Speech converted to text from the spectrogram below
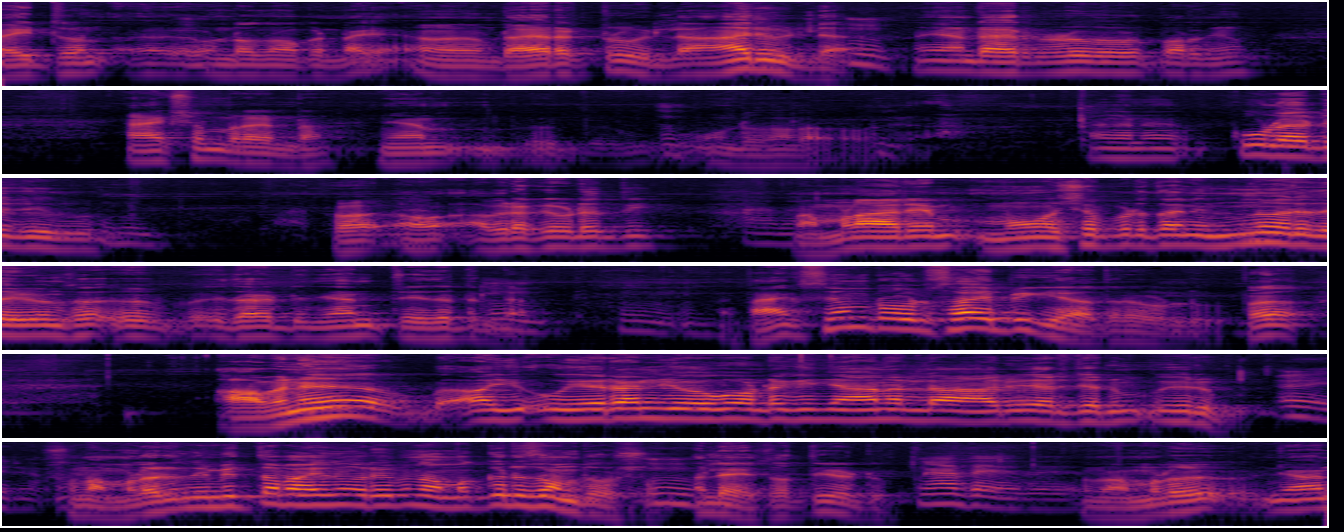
ലൈറ്റ് ഉണ്ടോ നോക്കണ്ട? ഡയറക്ടറും ഇല്ല ആരുമില്ല. ഞാൻ ഡയറക്ടറോട് പറഞ്ഞു ആക്ഷൻ പറയണ്ട ഞാൻ കൊണ്ടുവന്നോളാം പറഞ്ഞു. അങ്ങനെ കൂളായിട്ട് ചെയ്തു. അപ്പോൾ അവരൊക്കെ ഇവിടെ എത്തി? നമ്മളാരെയും മോശപ്പെടുത്താൻ ഇന്നും ഒരു ദൈവം ഇതായിട്ട് ഞാൻ ചെയ്തിട്ടില്ല. മാക്സിമം പ്രോത്സാഹിപ്പിക്കുക അത്രേ ഉള്ളൂ. ഇപ്പം അവന് ഉയരാൻ യോഗം ഉണ്ടെങ്കിൽ ഞാനല്ല ആര് വിചാരിച്ചാലും ഉയരും. നമ്മളൊരു നിമിത്തമായി എന്ന് പറയുമ്പോൾ നമുക്കൊരു സന്തോഷം അല്ലേ? സത്യമായിട്ടും നമ്മൾ ഞാൻ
